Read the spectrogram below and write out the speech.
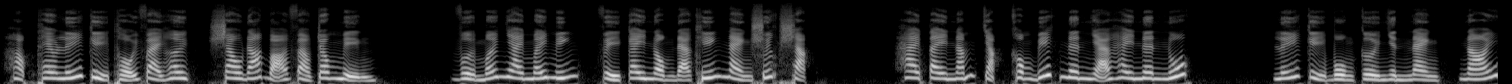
Học theo Lý Kỳ thổi vài hơi, sau đó bỏ vào trong miệng. Vừa mới nhai mấy miếng, vị cay nồng đã khiến nàng suýt sặc. Hai tay nắm chặt không biết nên nhả hay nên nuốt. Lý Kỳ buồn cười nhìn nàng, nói:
